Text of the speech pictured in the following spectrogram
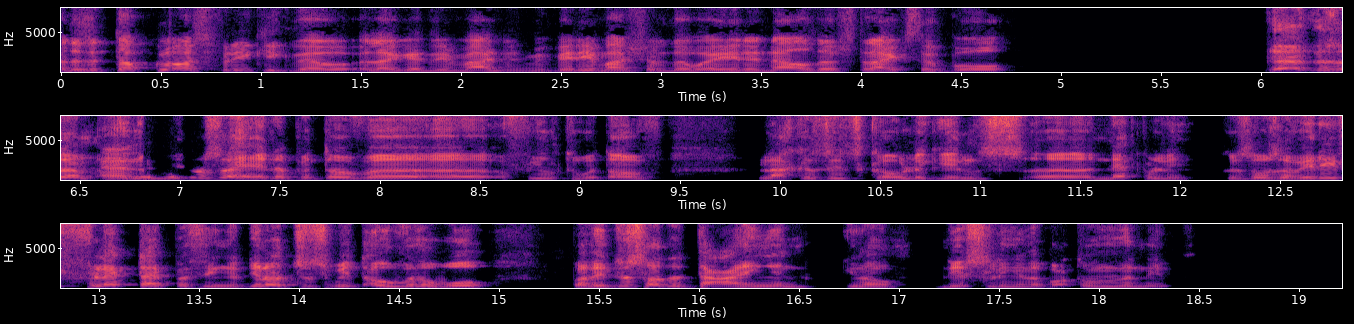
It was a top class free kick though. Like it reminded me very much of the way Ronaldo strikes the ball. Yeah, because um, and, it also had a bit of a, a feel to it of Lacazette's goal against uh, Napoli because it was a very flat type of thing. You know, it just went over the wall, but it just started dying and you know nestling in the bottom of the net.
